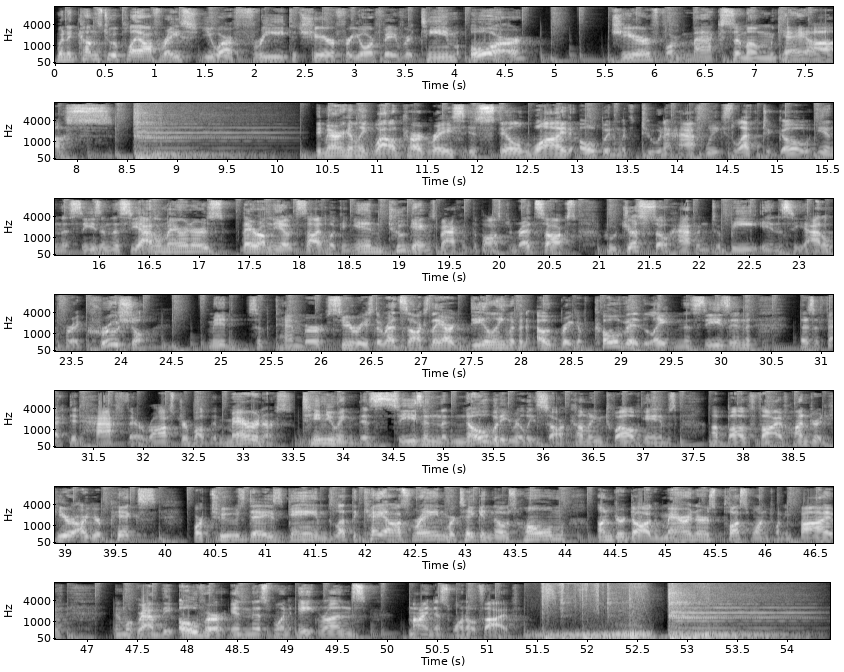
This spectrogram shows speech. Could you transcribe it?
When it comes to a playoff race, you are free to cheer for your favorite team or cheer for maximum chaos. The American League wildcard race is still wide open with two and a half weeks left to go in the season. The Seattle Mariners, they're on the outside looking in, two games back of the Boston Red Sox, who just so happen to be in Seattle for a crucial mid September series. The Red Sox, they are dealing with an outbreak of COVID late in the season that has affected half their roster, while the Mariners continuing this season that nobody really saw coming 12 games above 500. Here are your picks for Tuesday's games. Let the chaos reign. We're taking those home. Underdog Mariners plus 125. And we'll grab the over in this one. Eight runs minus 105.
